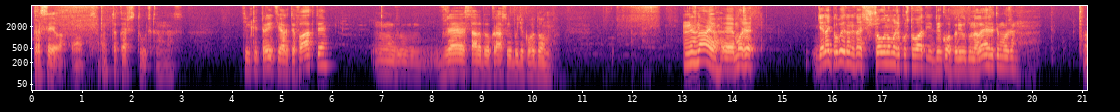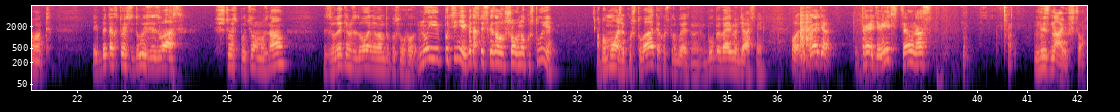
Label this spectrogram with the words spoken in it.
красива. От, от така штучка у нас. Тільки три ці артефакти вже стали би окрасою будь-якого дому. Не знаю, е, може. Я навіть приблизно не знаю, що воно може коштувати, до якого періоду належати може. От. Якби так хтось, друзі, з вас щось по цьому знав, з великим задоволенням вам би послухав. Ну і по ціні, якби так хтось сказав, що воно коштує, або може коштувати, хоч приблизно, був би вельми вдячний. От, і третя, третя річ це у нас не знаю що.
